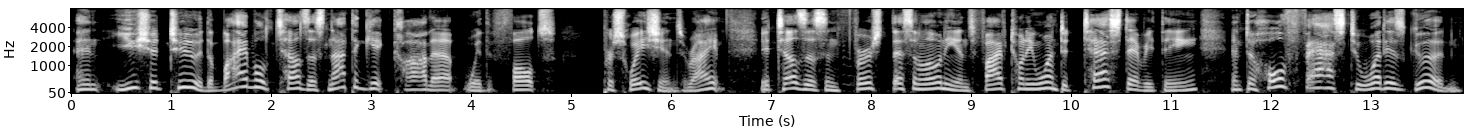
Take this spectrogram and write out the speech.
And you should too. The Bible tells us not to get caught up with false persuasions, right? It tells us in 1 Thessalonians 5:21 to test everything and to hold fast to what is good.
